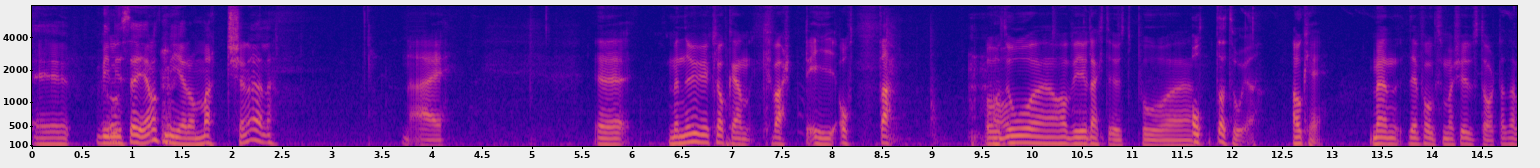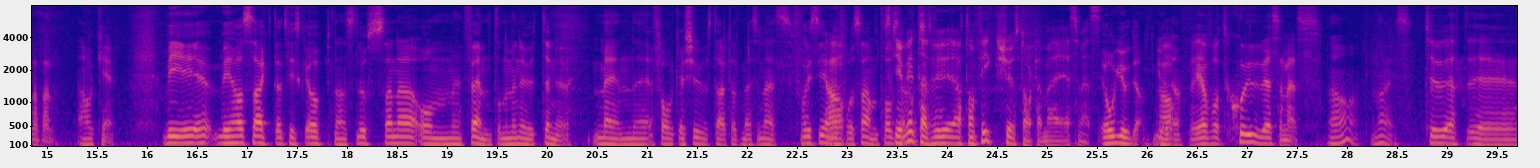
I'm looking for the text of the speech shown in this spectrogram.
Eh, vill ni säga något mer om matcherna eller? Nej. Eh, men nu är klockan kvart i åtta. Och Ja. då eh, har vi ju lagt ut på... eh, Åtta tror jag. Okej. Men det är folk som har tjuvstartat i alla fall. Ah, Okej. Vi, vi har sagt att vi ska öppna slussarna om 15 minuter nu. Men eh, folk har tjuvstartat med sms. Får vi se om Ja. vi får samtal Skrev sen inte att, vi, att de fick tjuvstarta med sms? Jo, gud ja. Gud, Ja, ja. vi har fått sju sms. ja, nice. Tur att... Eh,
